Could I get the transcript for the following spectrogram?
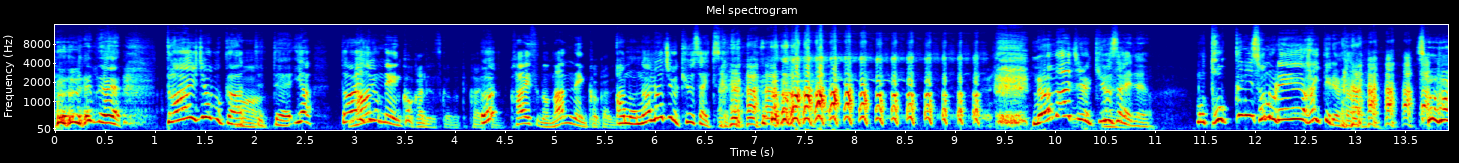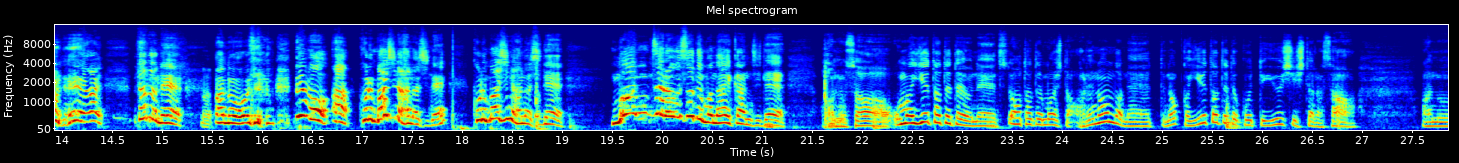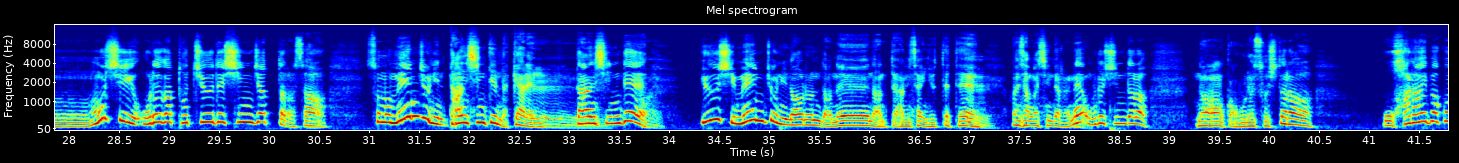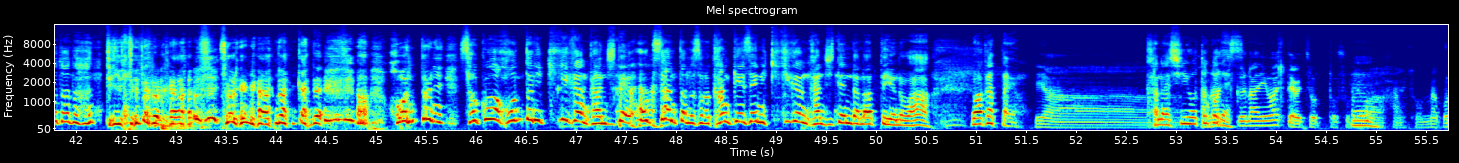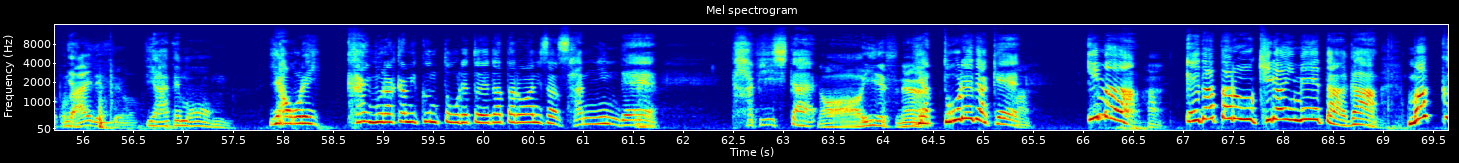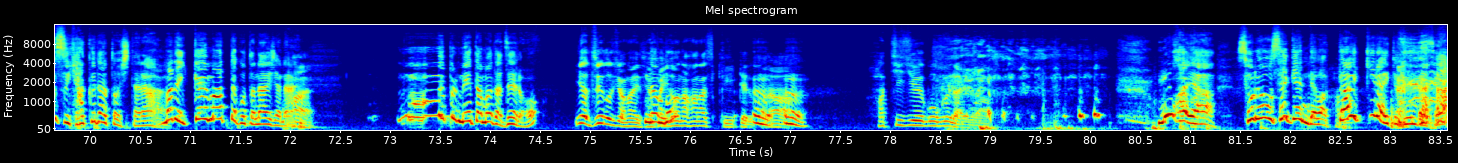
れ で「大丈夫か?」って言って「い。や大丈夫。何年かかるんですか？だって返すの。返すの何年かかるあの79歳っつってた。79歳だよもうとっくにその恋愛入ってるよ多分その恋愛。ただねあ。の でもあこれマジな話ね。これマジな話でまんざら嘘でもない感じで「あのさお前家建てたよね」つって「あ建てました。あれなんだね」ってなんか家建ててこうやって融資したらさあのーもし俺が途中で死んじゃったらさその免除に断親って言うんだっけあれ、ええ断親で、はい。融資免除になるんだねなんて兄さん言ってて、ええ。兄さんが死んだらね。俺死んだらなんか俺そしたらお払い箱だなって言ってたのが それがなんかねあ本当にそこは本当に危機感感じて 奥さんとのその関係性に危機感感じてんだなっていうのは分かったよ。いやー悲しい男です。悲しくなりましたよちょっとそれは、うん。はいそんなことないですよ。いやでも、うん。いや俺一回村上君と俺と枝太郎兄さん3人で旅したい。ああいいですね。いやどれだけ、はい今はい。枝太郎嫌いメーターがマックス100だとしたら、はい。まだ一回も会ったことないじゃない、はうんやっぱりメーターまだゼロ？い、いやゼロじゃないですよ。いろんな話聞いてるうんから、うん85ぐらいは。もはやそれを世間では大嫌いと言うんだぜ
